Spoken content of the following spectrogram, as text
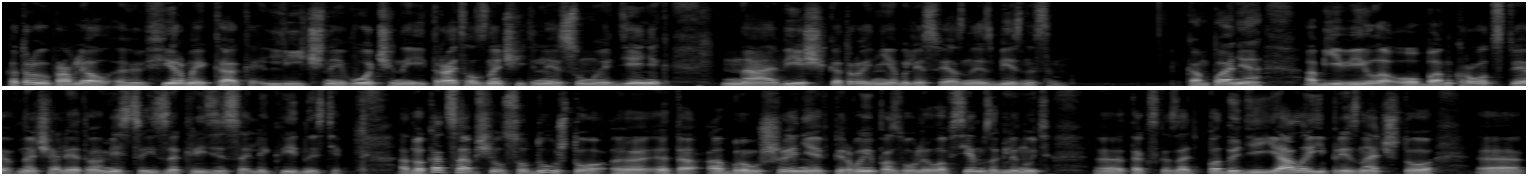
который управлял э, фирмой как личной вотчиной и тратил значительные суммы денег на вещи, которые не были связаны с бизнесом. Компания объявила о банкротстве в начале этого месяца из-за кризиса ликвидности. Адвокат сообщил суду, что э, это обрушение впервые позволило всем заглянуть, э, так сказать, под одеяло и признать, что э,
